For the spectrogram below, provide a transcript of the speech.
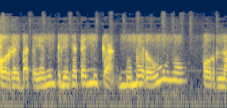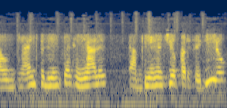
por el Batallón de Inteligencia Técnica número uno, por la Unidad de Inteligencia de Señales, también he sido perseguido.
